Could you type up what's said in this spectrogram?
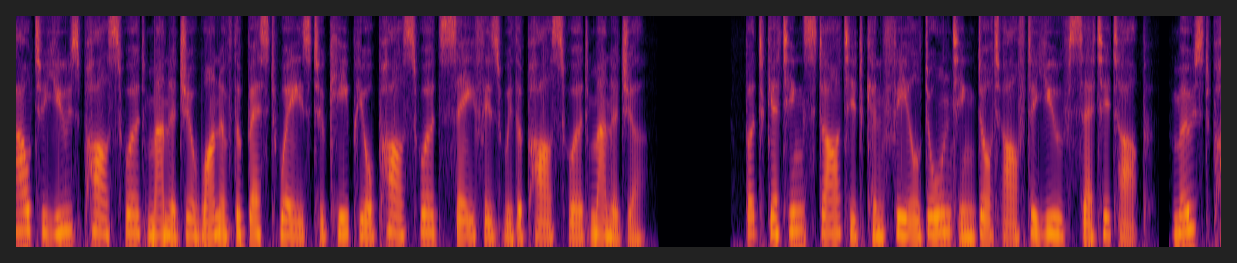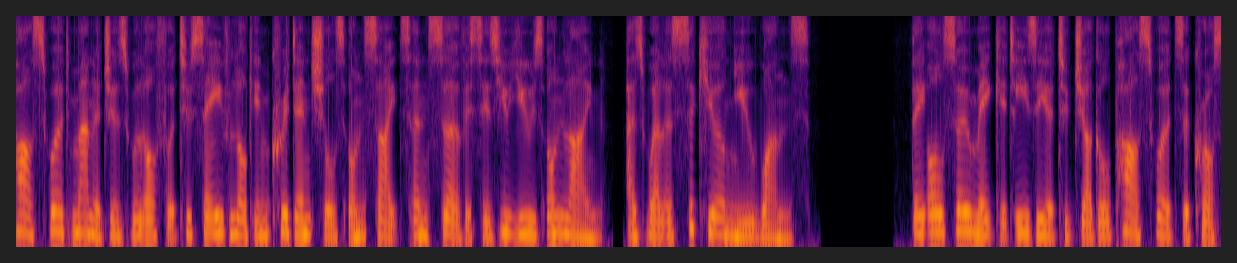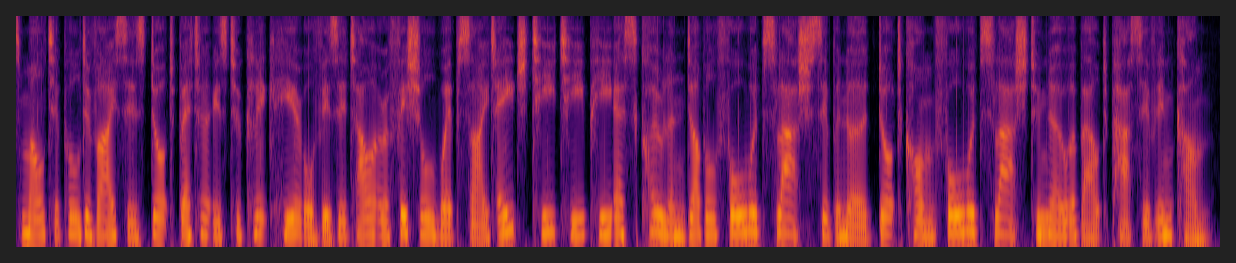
How to use Password Manager One of the best ways to keep your passwords safe is with a password manager. But getting started can feel daunting. After you've set it up, most password managers will offer to save login credentials on sites and services you use online, as well as secure new ones. They also make it easier to juggle passwords across multiple devices. Better is to click here or visit our official website https colon double forward slash forward slash to know about passive income.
